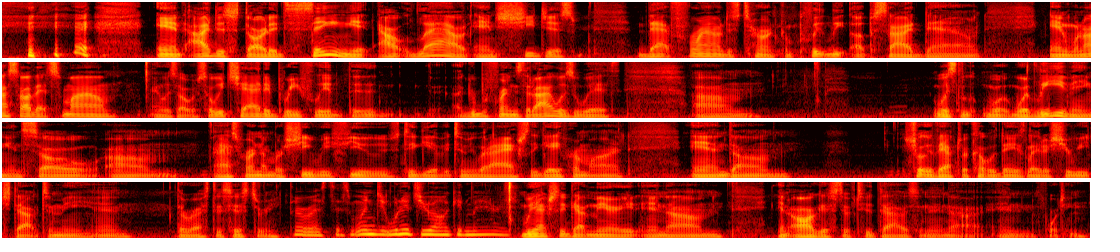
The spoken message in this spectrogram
and I just started singing it out loud. And she just, that frown just turned completely upside down. And when I saw that smile, it was over. So we chatted briefly. The a group of friends that I was with um, was were leaving, and so um, I asked for a number. She refused to give it to me, but I actually gave her mine. And um, shortly after, a couple of days later, she reached out to me, and the rest is history. The rest is when did, when did you all get married? We actually got married in um, in August of 2014.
